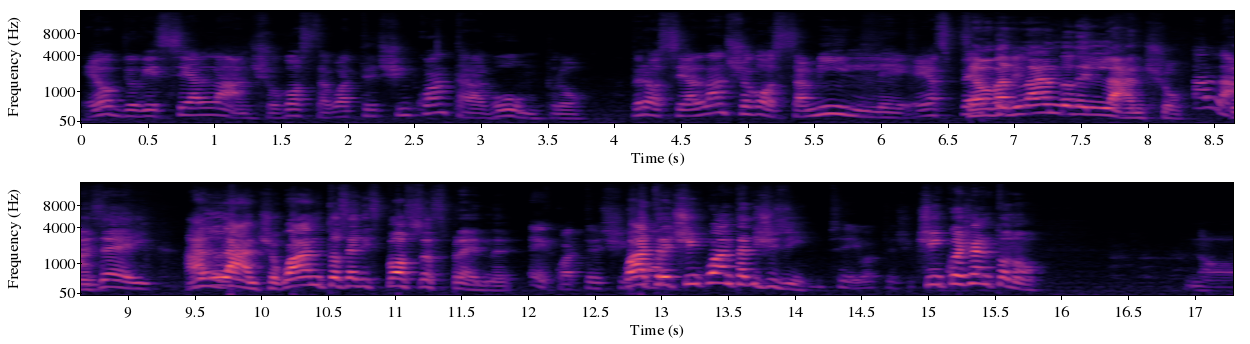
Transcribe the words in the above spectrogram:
È ovvio che se al lancio costa 4,50 la compro. Però se al lancio costa 1000 e aspetto Stiamo che- parlando del lancio. Al lancio. Sei? Al Allora- lancio, quanto sei disposto a spendere? Eh, 4,50. 4,50 dici sì. Sì, 4,50. 500 no. No, no.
